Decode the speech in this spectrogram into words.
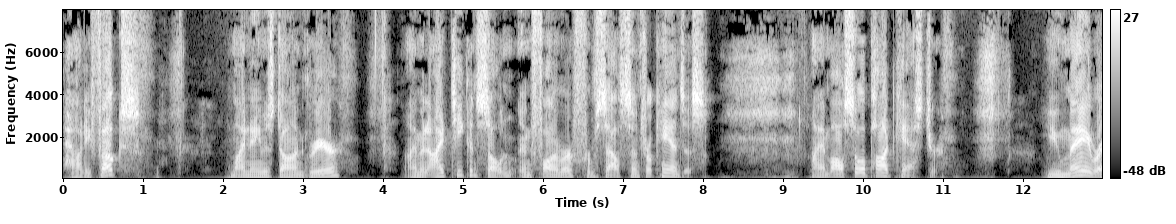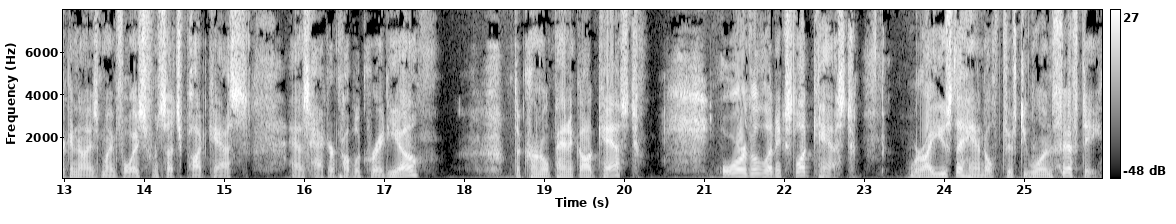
Howdy folks. My name is Don Grier. I'm an IT consultant and farmer from South Central Kansas. I am also a podcaster. You may recognize my voice from such podcasts as Hacker Public Radio, the Kernel Panic Oggcast, or the Linux LUG Cast, where I use the handle 5150.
